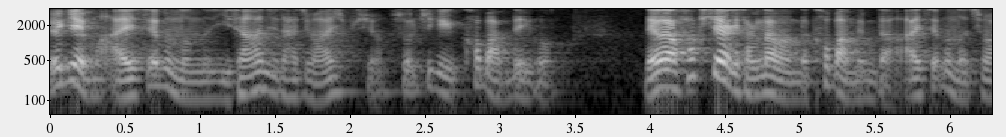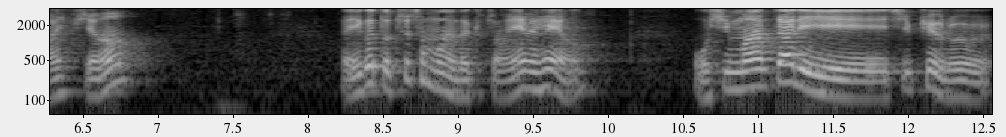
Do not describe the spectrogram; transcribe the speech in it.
여기에 뭐 i7 넣는 이상한 짓 하지 마십시오. 솔직히 컵 안 돼 이거. 내가 확실하게 장담합니다. 컵 안 됩니다. i7 넣지 마십시오. 이것도 추천문에 넣기 좀 애매해요. 50만원짜리 CPU를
